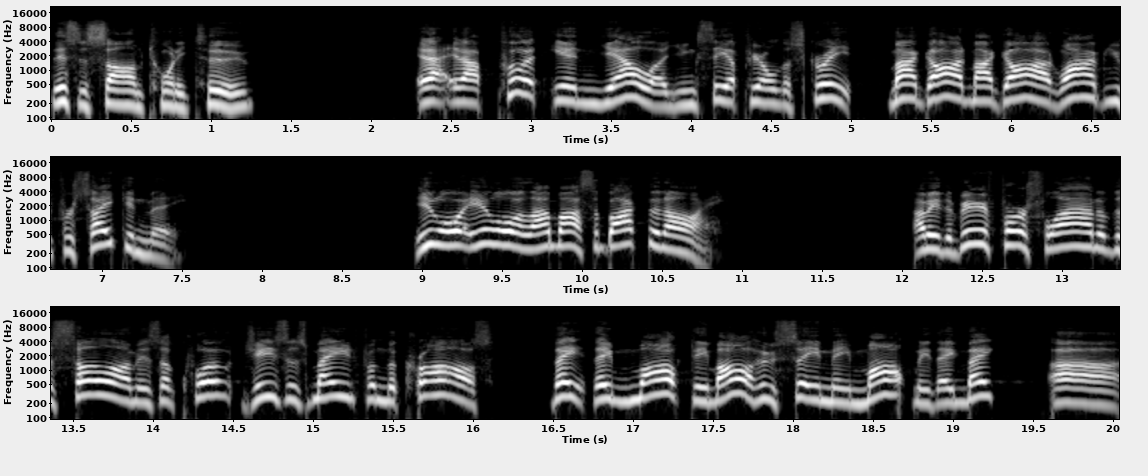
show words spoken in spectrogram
This is Psalm 22. And I, and I put in yellow, you can see up here on the screen, My God, my God, why have you forsaken me? Eloi, Eloi, lama sabachthani. I mean, the very first line of the psalm is a quote Jesus made from the cross. They, they mocked him. All who see me mock me. They make, uh,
